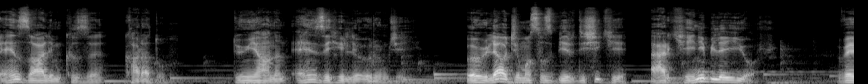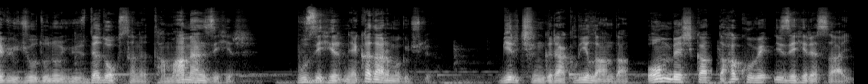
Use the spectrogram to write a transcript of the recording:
en zalim kızı Karadul. Dünyanın en zehirli örümceği. Öyle acımasız bir dişi ki erkeğini bile yiyor. Ve vücudunun %90'ı tamamen zehir. Bu zehir ne kadar mı güçlü? Bir çıngıraklı yılandan 15 kat daha kuvvetli zehire sahip.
